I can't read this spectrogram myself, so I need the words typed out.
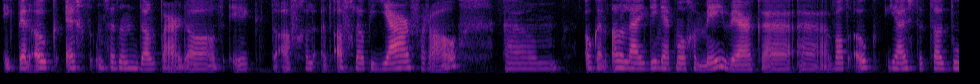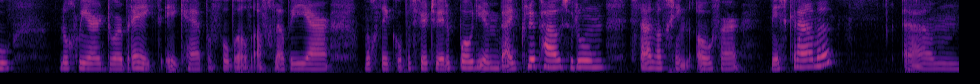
Ik ben ook echt ontzettend dankbaar dat ik de afgelo- het afgelopen jaar vooral ehm, ook aan allerlei dingen heb mogen meewerken. eh, wat ook juist het taboe nog meer doorbreekt. Ik heb bijvoorbeeld afgelopen jaar mocht ik op het virtuele podium bij een clubhouse room staan wat ging over miskramen. Ehm,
